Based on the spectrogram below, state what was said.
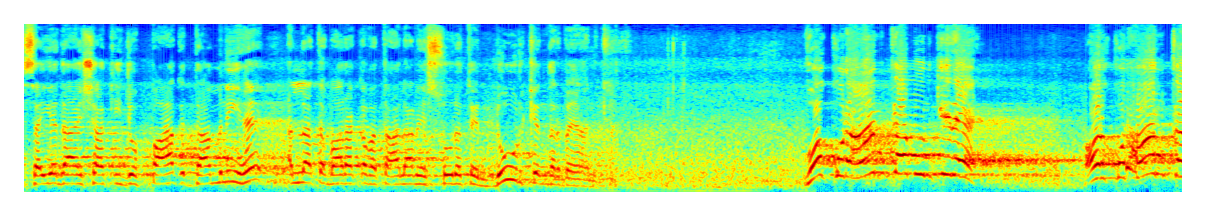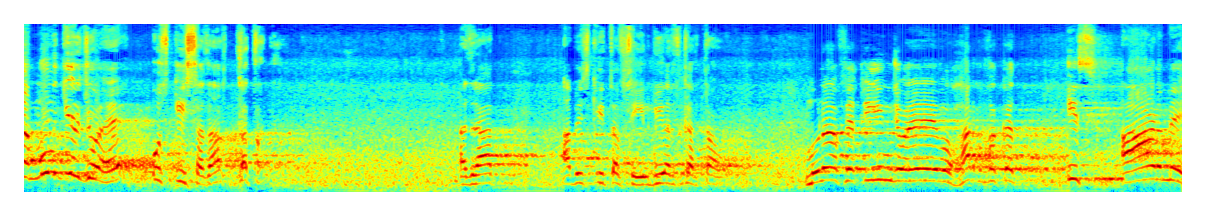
सैयद आयशा की जो पाक दामनी है, अल्लाह तबारक व ताला ने सूरत नूर के अंदर बयान की। वो कुरान का मुनकिर है, और कुरान का मुनकिर जो है, उसकी सजा कत्ल। हजरात, अब इसकी तफसील भी अर्ज़ करता हूँ। मुनाफिकीन जो है, वो हर वक्त इस आड़ में,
